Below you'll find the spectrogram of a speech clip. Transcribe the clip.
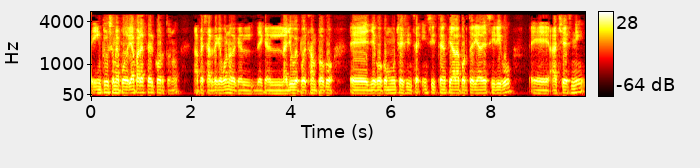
incluso me podría parecer corto, ¿no? A pesar de que, bueno, de que, de que la Juve pues tampoco eh, llegó con mucha insistencia a la portería de Sirigu, eh, a Chesney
